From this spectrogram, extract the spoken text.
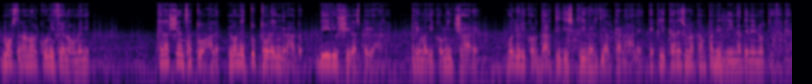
mostrano alcuni fenomeni che la scienza attuale non è tuttora in grado di riuscire a spiegare. Prima di cominciare, voglio ricordarti di iscriverti al canale e cliccare sulla campanellina delle notifiche.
